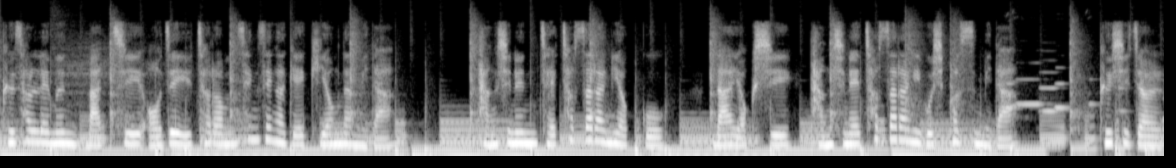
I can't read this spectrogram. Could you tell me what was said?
그 설렘은 마치 어제 일처럼 생생하게 기억납니다. 당신은 제 첫사랑이었고 나 역시 당신의 첫사랑이고 싶었습니다. 그 시절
